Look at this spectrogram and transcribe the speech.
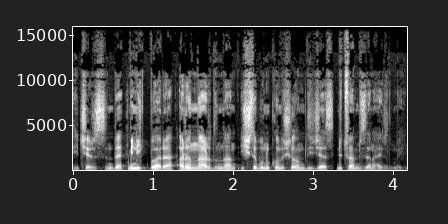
içerisinde. Minik bir ara. Aranın ardından işte bunu konuşalım diyeceğiz. Lütfen bizden ayrılmayın.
